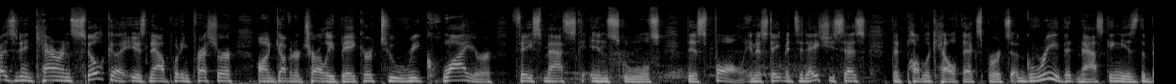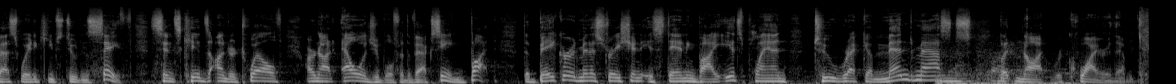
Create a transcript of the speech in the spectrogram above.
President Karen Spilka is now putting pressure on Governor Charlie Baker to require face masks in schools this fall. In a statement today, she says that public health experts agree that masking is the best way to keep students safe, since kids under 12 are not eligible for the vaccine. But the Baker administration is standing by its plan to recommend masks, but not require them.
